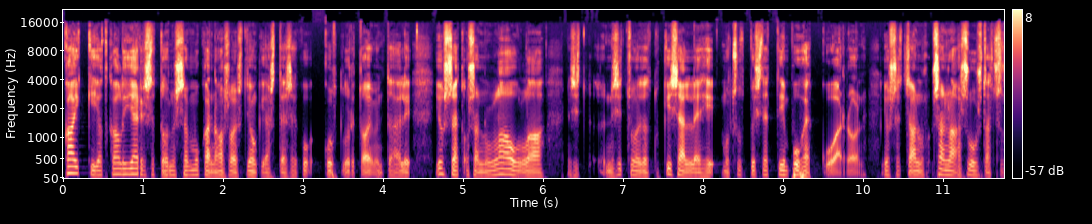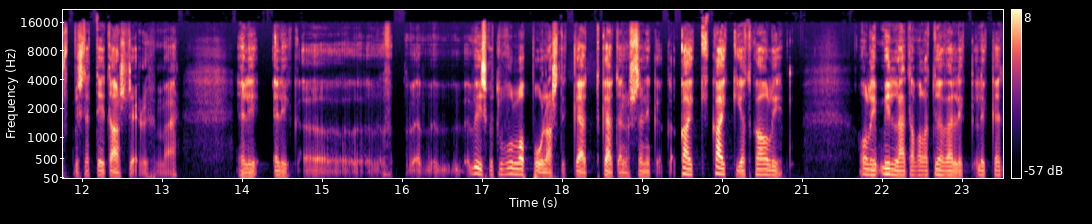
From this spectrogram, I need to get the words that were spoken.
Kaikki, jotka oli järjestötoiminnassa mukana, osallistuivat jonkinasteiseen kulttuuritoimintaan. Eli jos sä et osannut laulaa, niin sitten niin sit soitettu kisälleihin, mutta sut pistettiin puhekuoroon. Jos et saanut sanaa suusta, sut pistettiin tanssiryhmään. Eli, eli 50-luvun loppuun asti käytännössä niin kaikki, kaikki, jotka oli, oli millään tavalla työväenliikkeen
